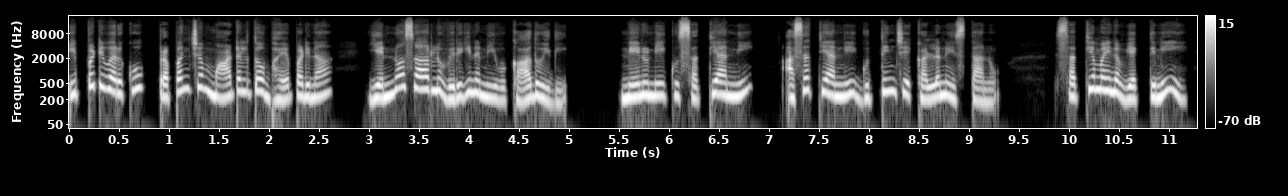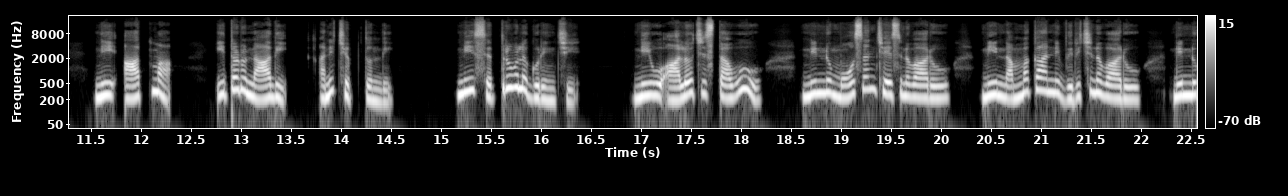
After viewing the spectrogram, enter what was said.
ఇప్పటివరకు ప్రపంచం మాటలతో భయపడినా ఎన్నోసార్లు విరిగిన నీవు కాదు ఇది. నేను నీకు సత్యాన్ని అసత్యాన్ని గుర్తించే కళ్ళను ఇస్తాను. సత్యమైన వ్యక్తిని నీ ఆత్మ ఇతడు నాది అని చెప్తుంది. నీ శత్రువుల గురించి నీవు ఆలోచిస్తావు నిన్ను మోసం చేసినవారు నీ నమ్మకాన్ని విరిచినవారు నిన్ను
